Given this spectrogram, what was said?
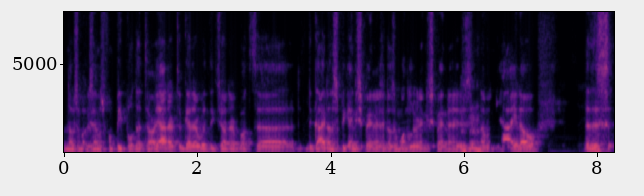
know some examples from people that are yeah they're together with each other, but uh, the guy doesn't speak any Spanish and doesn't want to learn any Spanish. Mm-hmm. And I'm like, yeah, you know, that is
